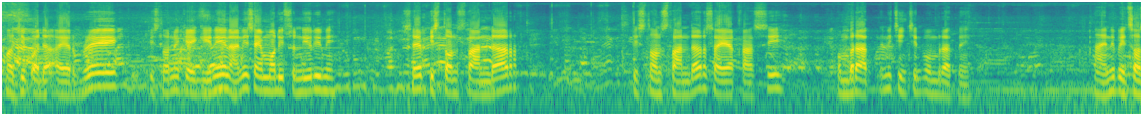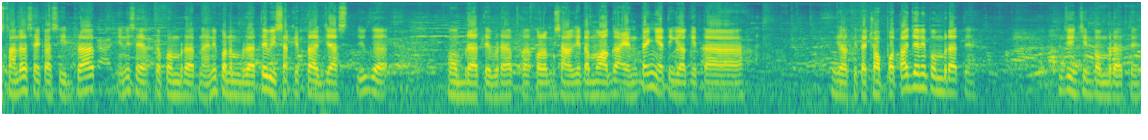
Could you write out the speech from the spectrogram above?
Wajib ada air brake, pistonnya kayak gini. Nah, ini saya modif sendiri nih. Saya piston standar. Piston standar saya kasih pemberat. Ini cincin pemberat nih. Nah ini piston standar saya kasih berat, ini saya ke pemberat. Nah ini pemberatnya bisa kita adjust juga mau beratnya berapa. Kalau misalnya kita mau agak enteng ya tinggal kita tinggal kita copot aja nih pemberatnya. Ini cincin pemberatnya.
